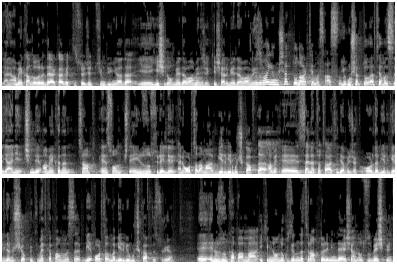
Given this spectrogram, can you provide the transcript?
yani Amerikan doları değer kaybettiği sürece tüm dünyada e, yeşil olmaya devam edecek, yeşermeye devam O edecek. zaman yumuşak dolar teması aslında. bu. Yumuşak dolar teması yani şimdi Amerika'nın Trump en son işte en uzun süreli yani ortalama bir bir buçuk hafta e, senato tatil yapacak. Orada bir geri dönüş yok hükümet kapanması bir ortalama bir bir buçuk hafta sürüyor. E, en uzun kapanma 2019 yılında Trump döneminde yaşandı 35 gün.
